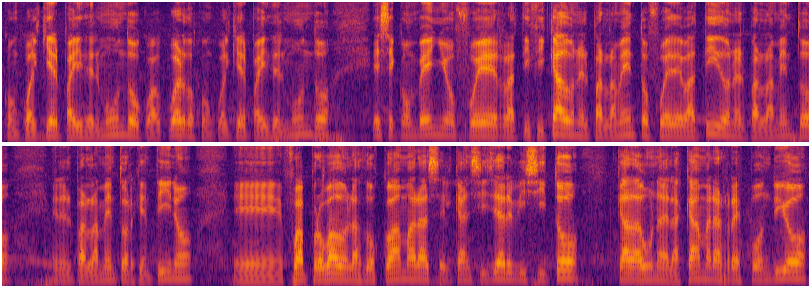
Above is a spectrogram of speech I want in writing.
con cualquier país del mundo o acuerdos con cualquier país del mundo. Ese convenio fue ratificado en el Parlamento, fue debatido en el Parlamento, en el Parlamento argentino, eh, fue aprobado en las dos cámaras, el canciller visitó cada una de las cámaras, respondió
